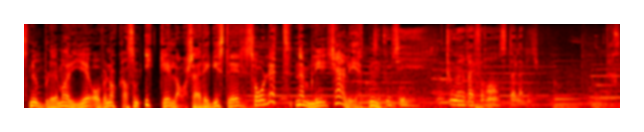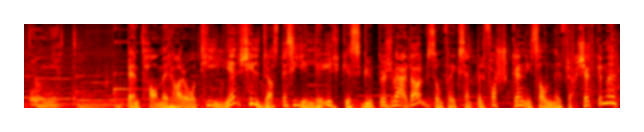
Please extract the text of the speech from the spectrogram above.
snubler Marie over noe som ikke lar seg registrere så lett, nemlig kjærligheten. Tout en référence de la vie. J'étais en miettes. Bent Hamer har også tidligere skildra spesielle yrkesgruppers hverdag, som f.eks. For forskeren i Salmer fra kjøkkenet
